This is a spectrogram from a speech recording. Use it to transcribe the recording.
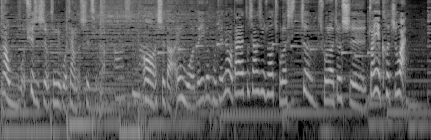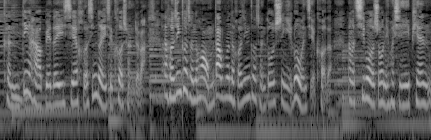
那我确实是有经历过这样的事情的。哦，是吗？哦，是的，因为我的一个同学，那我大家都相信说，除了这除了就是专业课之外，肯定还有别的一些核心的一些课程，对吧？那核心课程的话，我们大部分的核心课程都是以论文结课的。那么期末的时候，你会写一篇，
